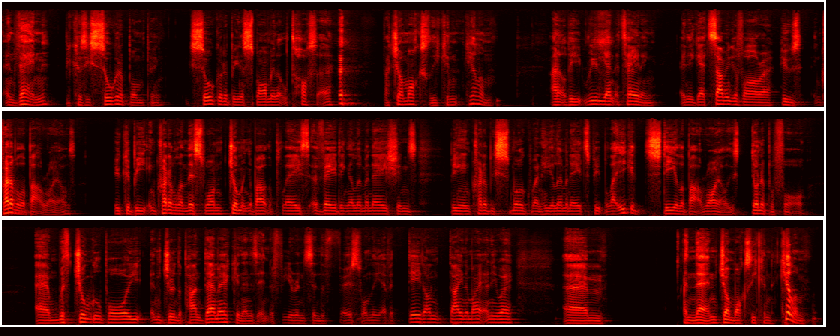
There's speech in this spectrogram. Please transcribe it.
and then because he's so good at bumping, he's so good at being a smarmy little tosser, that John Moxley can kill him, and it'll be really entertaining. And you get Sammy Guevara, who's incredible at battle royals, who could be incredible in this one, jumping about the place, evading eliminations, being incredibly smug when he eliminates people. Like he could steal a battle royal. He's done it before. Um, with Jungle Boy and during the pandemic, and then his interference in the first one they ever did on Dynamite, anyway. Um, and then John Moxley can kill him,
